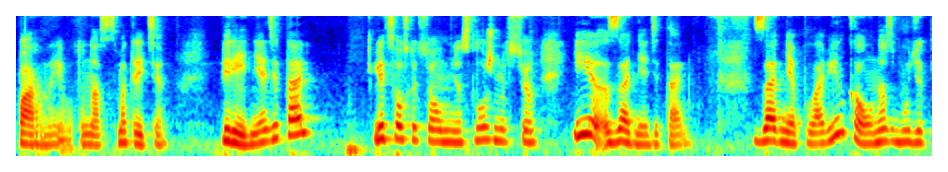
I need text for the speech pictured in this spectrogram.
парные. Вот у нас, смотрите, передняя деталь. Лицо с лицом у меня сложено все. И задняя деталь. Задняя половинка у нас будет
